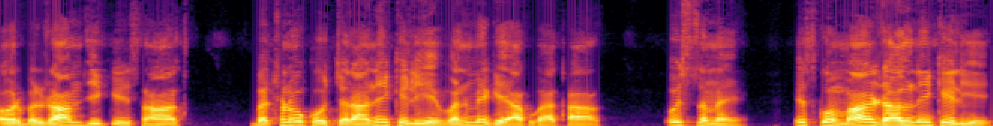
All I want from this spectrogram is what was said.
और बलराम जी के साथ बछड़ों को चराने के लिए वन में गया हुआ था उस समय इसको मार डालने के लिए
